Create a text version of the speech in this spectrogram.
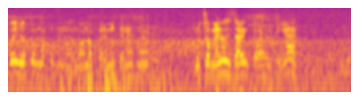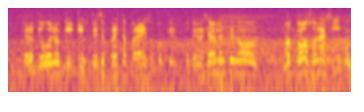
pueden y otros no, porque no, no, no permiten eso, ¿no? Mucho menos si saben que vas a enseñar. Pero qué bueno que, que usted se presta para eso, porque pues, desgraciadamente no, no todos son así. Pues.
